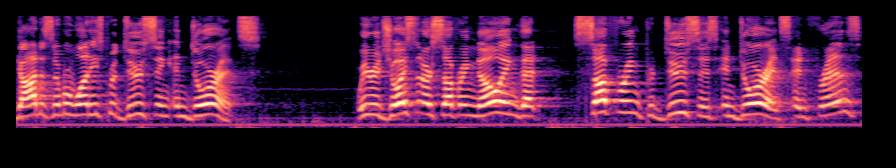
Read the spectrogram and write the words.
God is number one, He's producing endurance. We rejoice in our suffering, knowing that suffering produces endurance. And, friends,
